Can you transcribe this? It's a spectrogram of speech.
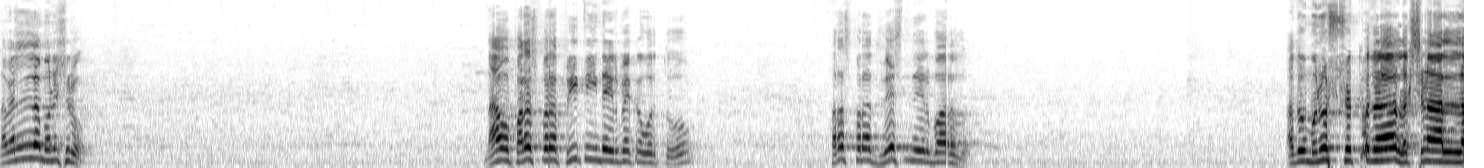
ನಾವೆಲ್ಲ ಮನುಷ್ಯರು. ನಾವು ಪರಸ್ಪರ ಪ್ರೀತಿಯಿಂದ ಇರಬೇಕು ಹೊರತು, ಪರಸ್ಪರ ದ್ವೇಷದಿಂದ ಇರಬಾರದು. ಅದು ಮನುಷ್ಯತ್ವದ ಲಕ್ಷಣ ಅಲ್ಲ.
